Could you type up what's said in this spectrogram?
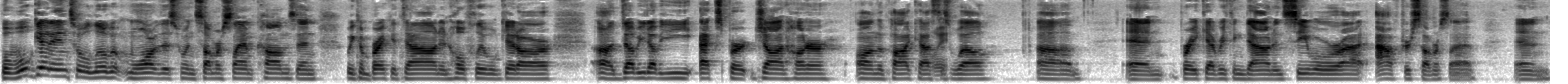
but we'll get into a little bit more of this when SummerSlam comes and we can break it down. And hopefully, we'll get our uh, WWE expert, John Hunter, on the podcast as well um, and break everything down and see where we're at after SummerSlam and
